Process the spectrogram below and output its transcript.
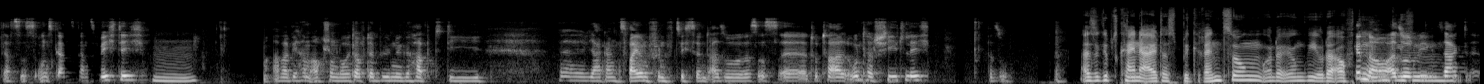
das ist uns ganz, ganz wichtig. Mhm. Aber wir haben auch schon Leute auf der Bühne gehabt, die äh, Jahrgang 52 sind. Also das ist äh, total unterschiedlich. Also also gibt es keine Altersbegrenzung oder irgendwie oder auch genau. Also wie gesagt, äh,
